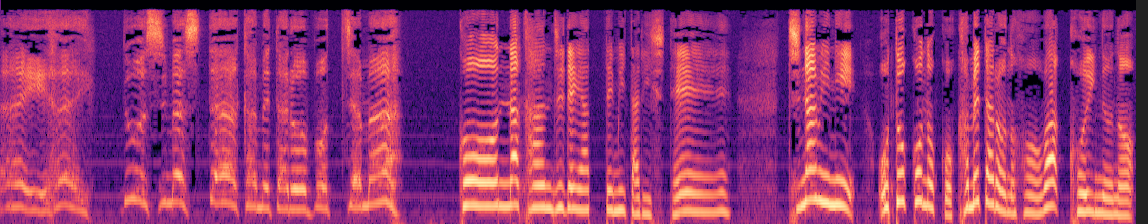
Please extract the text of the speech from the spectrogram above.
はいはい。どうしました亀太郎坊ちゃま。こんな感じでやってみたりして。ちなみに、男の子亀太郎の方は子犬の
